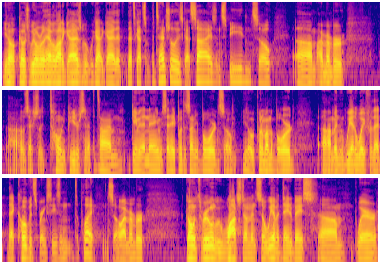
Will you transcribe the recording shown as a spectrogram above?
you know, Coach, we don't really have a lot of guys, but we got a guy that that's got some potential. He's got size and speed. So um, I remember uh, it was actually Tony Petersen at the time gave me that name. He said, "Hey, put this on your board." So you know, we put him on the board, um, and we had to wait for that that COVID spring season to play. And so I remember going through and we watched them, and so we have a database um, where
